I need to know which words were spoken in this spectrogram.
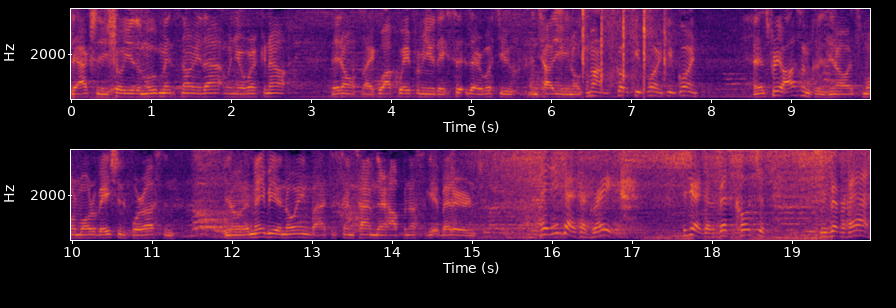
They actually show you the movements. Not only that, when you're working out, they don't like walk away from you. They sit there with you and tell you, you know, come on, let's go, keep going, keep going. And it's pretty awesome because you know it's more motivation for us, and you know it may be annoying, but at the same time they're helping us to get better. And Hey, these guys are great. These guys are the best coaches we've ever had.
